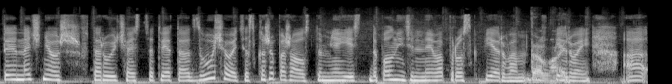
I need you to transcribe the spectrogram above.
ты начнешь вторую часть ответа отзвучивать, скажи, пожалуйста, у меня есть дополнительный вопрос к первым. Давай. Первой. А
